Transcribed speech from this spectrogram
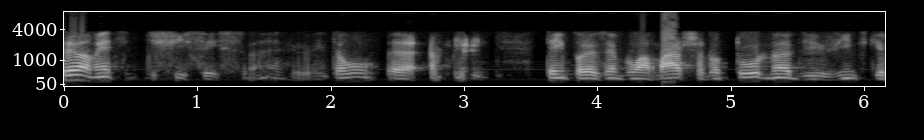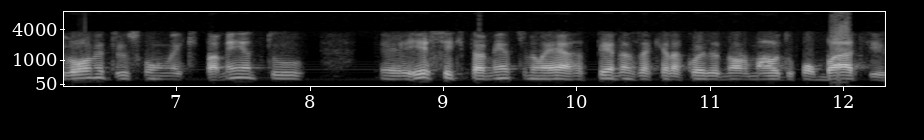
extremamente difíceis. Né? Então, é, tem, por exemplo, uma marcha noturna de 20 quilômetros com equipamento. É, esse equipamento não é apenas aquela coisa normal do combate,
